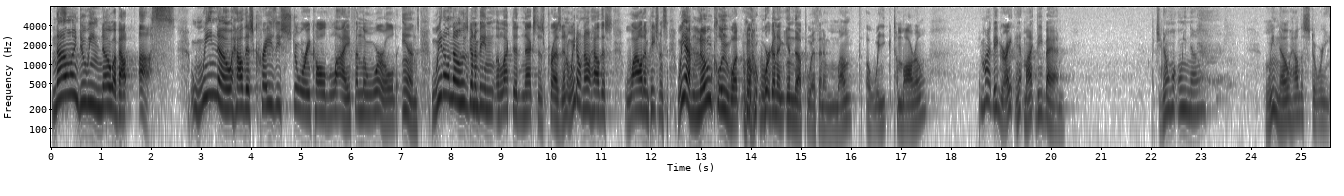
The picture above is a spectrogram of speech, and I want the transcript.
not only do we know about us, we know how this crazy story called life and the world ends. We don't know who's going to be elected next as president. We don't know how this wild impeachment. We have no clue what, we're going to end up with in a month, a week, tomorrow. It might be great, it might be bad. But you know what we know? We know how the story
